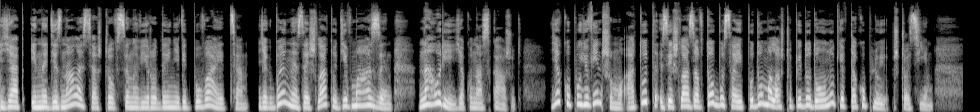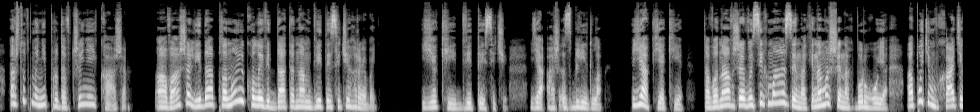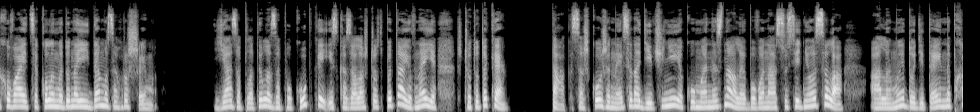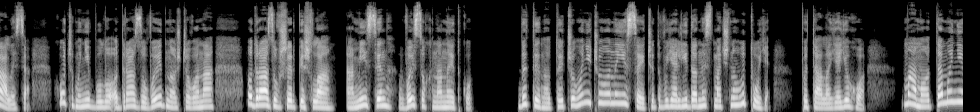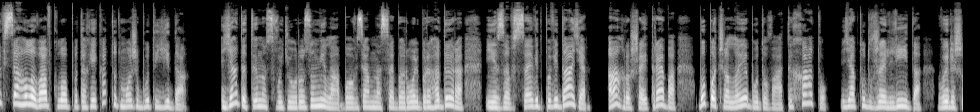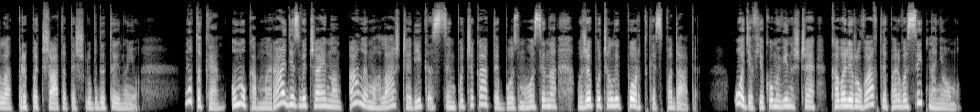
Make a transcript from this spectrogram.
Я б і не дізналася, що в синовій родині відбувається, якби не зайшла тоді в магазин, на горі, як у нас кажуть. Я купую в іншому, а тут зійшла з автобуса і подумала, що піду до онуків та куплю щось їм. Аж тут мені продавчиня й каже А ваша Ліда планує коли віддати нам дві тисячі гривень? Які дві тисячі? Я аж зблідла. Як які? Та вона вже в усіх магазинах і на машинах боргує, а потім в хаті ховається, коли ми до неї йдемо за грошима. Я заплатила за покупки і сказала, що спитаю в неї, що то таке. Так, Сашко женився на дівчині, яку ми не знали, бо вона з сусіднього села, але ми до дітей не пхалися, хоч мені було одразу видно, що вона одразу вшир пішла, а мій син висох на нитку. Дитино, ти чого нічого не їси, чи твоя Ліда несмачно готує? питала я його. Мамо, та мені вся голова в клопотах, яка тут може бути їда? Я дитину свою розуміла, бо взяв на себе роль бригадира і за все відповідає, а грошей треба, бо почали будувати хату. Як тут вже Ліда вирішила припечатати шлюб дитиною. Ну таке, онукам ми раді, звичайно, але могла ще рік з цим почекати, бо з мого сина вже почали портки спадати. Одяг, в якому він ще кавалірував, тепер висить на ньому.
